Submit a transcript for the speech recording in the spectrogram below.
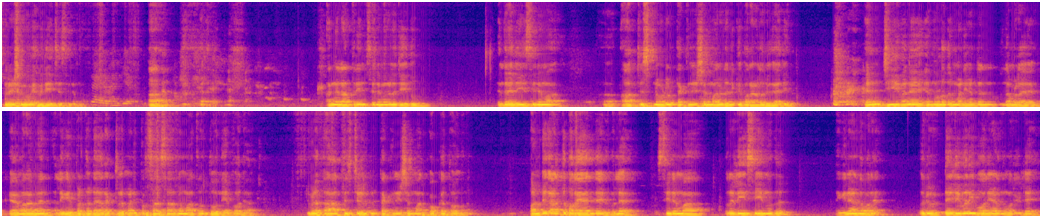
സുരേഷ് ഗോപി അഭിനയിച്ച സിനിമ. അങ്ങനെ അത്രയും സിനിമകൾ ചെയ്തു. എന്തായാലും ഈ സിനിമ ആർട്ടിസ്റ്റിനോടും ടെക്നീഷ്യന്മാരോടും എനിക്ക് പറയാനുള്ള ഒരു കാര്യം. എൻ ജീവനെ എന്നുള്ളത് മണികണ്ഠൻ നമ്മുടെ ക്യാമറാമാൻ അല്ലെങ്കിൽ ഇപ്പോഴത്തെ ഡയറക്ടർ മണിപ്രസാദ് സാറിന് മാത്രം തോന്നിയ പോലെ ഇവിടുത്തെ ആർട്ടിസ്റ്റുകൾക്കും ടെക്നീഷ്യന്മാർക്കൊക്കെ തോന്നണം. പണ്ട് കാലത്ത് പറയാറുണ്ടായിരുന്നു അല്ലേ? സിനിമ റിലീസ് ചെയ്യുന്നത് എങ്ങനെയാണെന്ന് പറയാം? ഒരു ഡെലിവറി പോലെയാണെന്ന് പറയും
